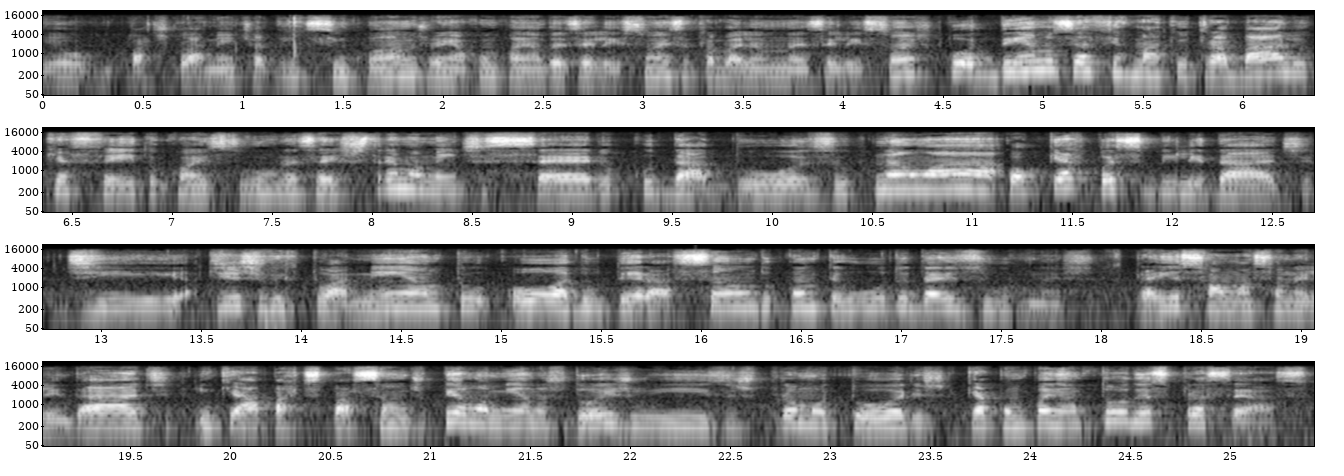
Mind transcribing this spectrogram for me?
eu particularmente há 25 anos venho acompanhando as eleições e trabalhando nas eleições, podemos afirmar que o trabalho que é feito com as urnas é extremamente sério sério, cuidadoso, não há qualquer possibilidade de desvirtuamento ou adulteração do conteúdo das urnas. Para isso, há uma sonoridade em que há a participação de pelo menos dois juízes, promotores, que acompanham todo esse processo.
